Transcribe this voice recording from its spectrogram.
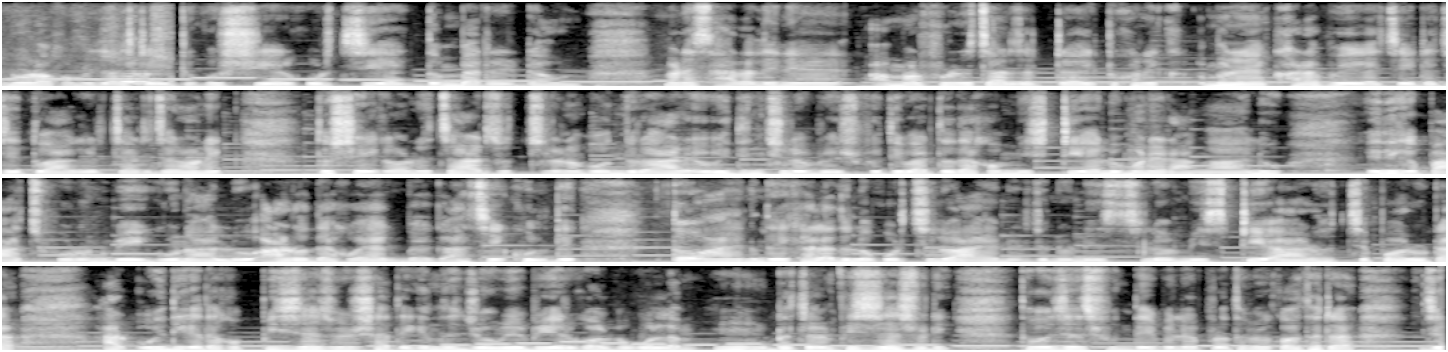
কোনো রকমের জাস্ট এইটুকু শেয়ার করছি। একদম ব্যাটারি ডাউন মানে সারাদিনে আমার ফোনের চার্জারটা একটুখানি মানে খারাপ হয়ে গেছে, এটা যেহেতু আগের চার্জার অনেক, তো সেই কারণে চার্জ হচ্ছিল না বন্ধুরা। আর ওই দিন ছিল বৃহস্পতিবার, তো দেখো মিষ্টি আলু মানে রাঙা আলু, এদিকে পাঁচ ফোড়ন বেগুন, আলু আরও দেখো এক ব্যাগ আছে খুলতে। তো আয়ন দিয়ে খেলাধুলো করছিল, আয়নের জন্য নিচ্ছিল মিষ্টি আর হচ্ছে পরোটা। আর ওই দিকে দেখো পিসি শাশুড়ির সাথে কিন্তু জমি বিয়ের গল্প করলাম। হুম ওটা হচ্ছে আমার পিসি শাশুড়ি। তো ওই যে শুনতেই পেলে প্রথমে কথাটা যে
